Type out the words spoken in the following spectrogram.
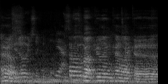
I don't know. Yeah. Something about feeling kind of like a,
